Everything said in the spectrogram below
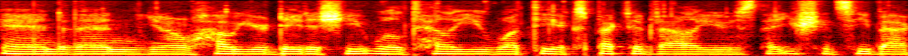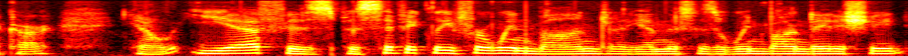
and then, you know, how your datasheet will tell you what the expected values that you should see back are. You know, EF is specifically for WinBond. Again, this is a WinBond datasheet.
